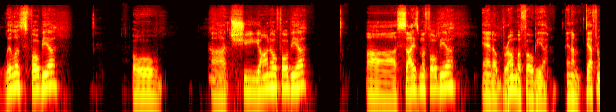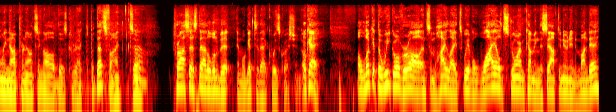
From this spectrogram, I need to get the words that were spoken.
lilithphobia, oh, uh, chionophobia, uh, seismophobia, and obromophobia. And I'm definitely not pronouncing all of those correct, but that's fine. So Oh. process that a little bit, and we'll get to that quiz question. Okay. A look at the week overall and some highlights. We have a wild storm coming this afternoon into Monday.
